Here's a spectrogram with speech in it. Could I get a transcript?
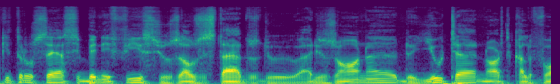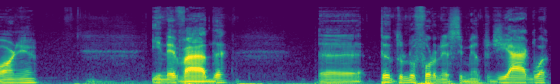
que trouxesse benefícios aos estados do Arizona, do Utah, Norte Califórnia e Nevada, uh, tanto no fornecimento de água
